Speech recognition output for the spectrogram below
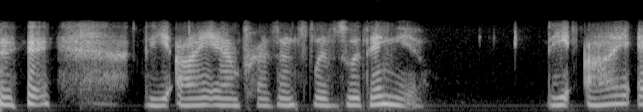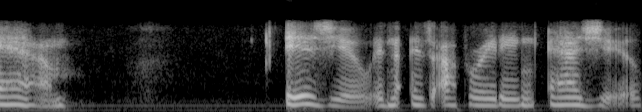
the I am presence lives within you. The I am is you and is operating as you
